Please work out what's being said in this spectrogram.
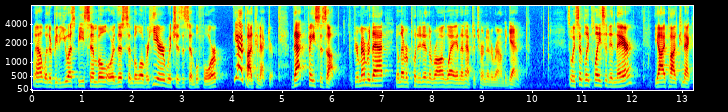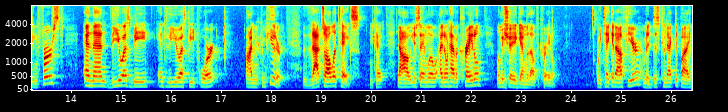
well, whether it be the USB symbol or this symbol over here, which is the symbol for the iPod connector. That faces up. If you remember that, you'll never put it in the wrong way and then have to turn it around again. So we simply place it in there, the iPod connecting first, and then the USB into the USB port on your computer. That's all it takes. Okay. Now you're saying, well, I don't have a cradle. Let me show you again without the cradle. We take it off here. I'm going to disconnect it by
